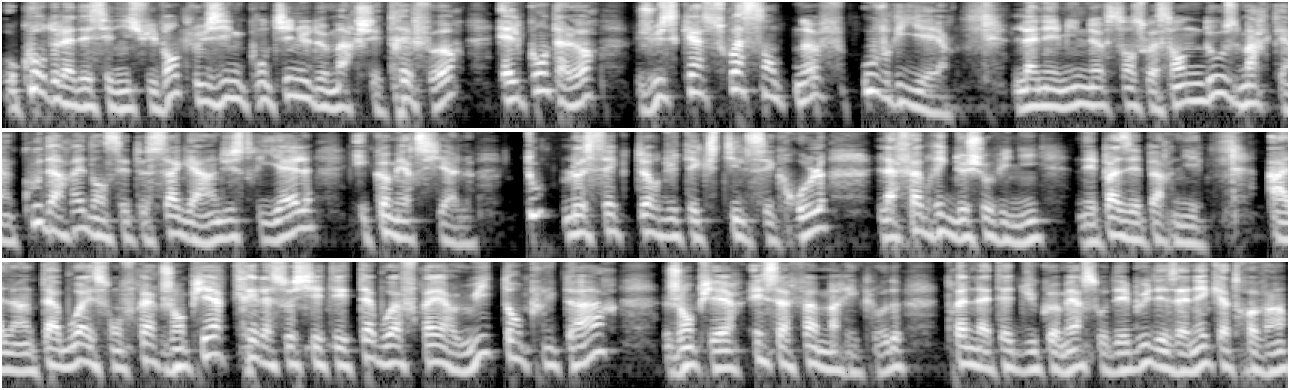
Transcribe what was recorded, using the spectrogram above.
Au cours de la décennie suivante, l'usine continue de marcher très fort. Elle compte alors jusqu'à 69 ouvrières. L'année 1972 marque un coup d'arrêt dans cette saga industrielle et commerciale tout le secteur du textile s'écroule. La fabrique de Chauvigny n'est pas épargnée. Alain Tabois et son frère Jean-Pierre créent la société Tabois Frères huit ans plus tard. Jean-Pierre et sa femme Marie-Claude prennent la tête du commerce au début des années 80.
